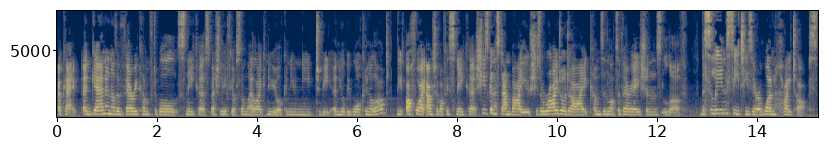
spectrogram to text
Okay, again, another very comfortable sneaker, especially if you're somewhere like New York and you need to be, and you'll be walking a lot. The off-white out of office sneaker, she's going to stand by you. She's a ride or die, comes in lots of variations, love. The Celine CT01 high tops.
